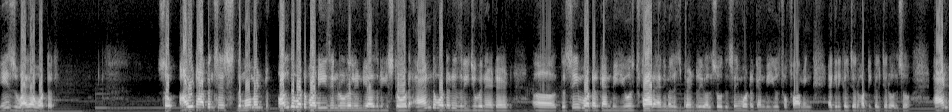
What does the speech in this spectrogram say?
is via water. So how it happens is the moment all the water bodies in rural India is restored and the water is rejuvenated, uh, the same water can be used for animal husbandry also. The same water can be used for farming, agriculture, horticulture also, and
